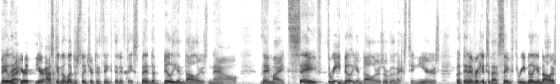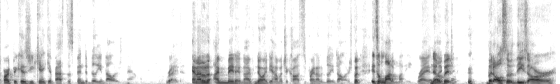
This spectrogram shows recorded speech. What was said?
Bailey, Right. you're you're asking the legislature to think that if they spend a billion dollars now, they might save three billion dollars over the next ten years, but they never get to that save three billion dollars part because you can't get past the spend a billion dollars now. right. And I don't know, I made it and I have no idea how much it costs. It's probably not a billion dollars, but it's a lot of money, right? No, Like, but but also these are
